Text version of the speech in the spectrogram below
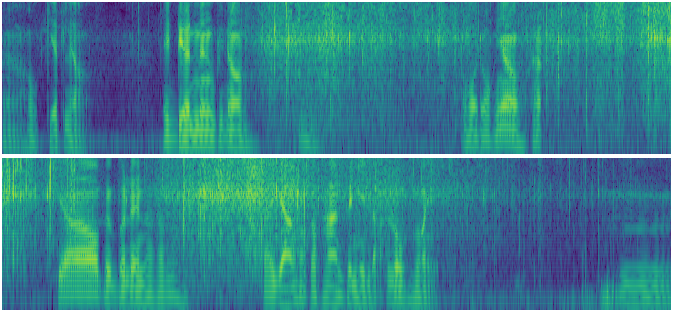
อ่าเขาเก็ดแล้วในเดือนหนึ่งพี่น้องอืมพอดอกเหย้าครับเจ้าไปเบิดเลยนะครับนะสายยางเขากับพานเป็นนี่ละโลกหน่อยอืม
